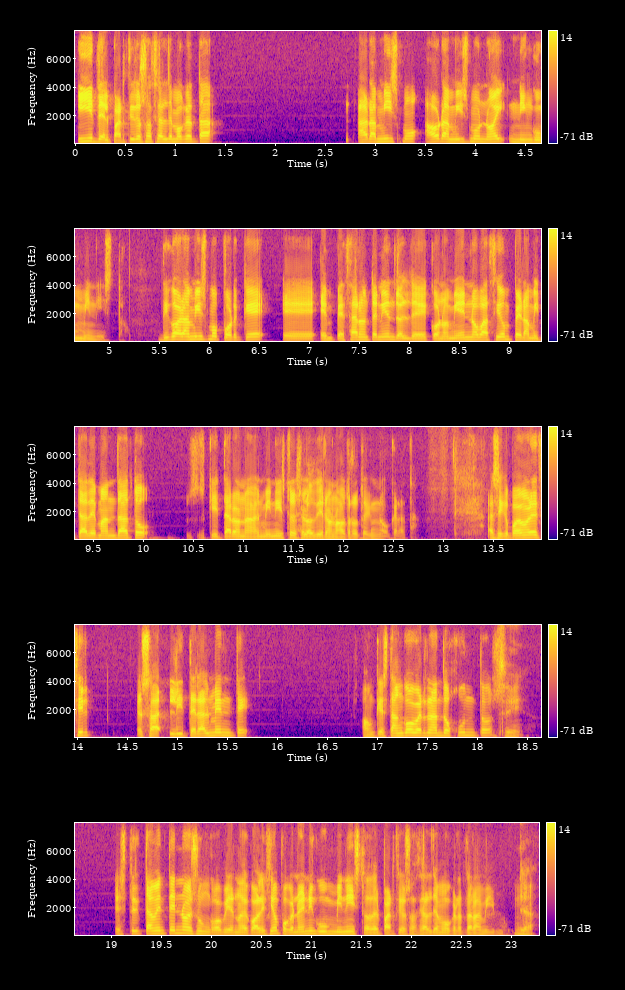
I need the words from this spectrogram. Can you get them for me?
y del Partido Socialdemócrata, ahora mismo, ahora mismo no hay ningún ministro. Digo ahora mismo porque eh, empezaron teniendo el de Economía e Innovación, pero a mitad de mandato quitaron al ministro y se lo dieron a otro tecnócrata. Así que podemos decir, o sea, literalmente, aunque están gobernando juntos, sí estrictamente no es un gobierno de coalición porque no hay ningún ministro del Partido Socialdemócrata ahora mismo. Ya.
